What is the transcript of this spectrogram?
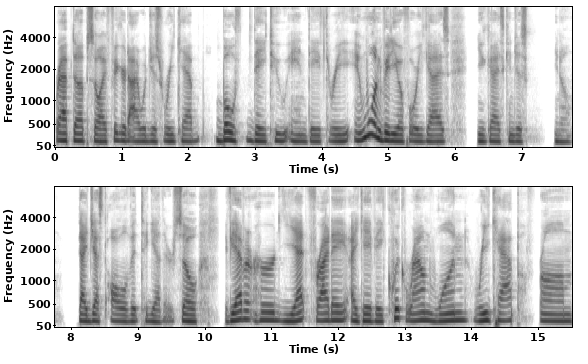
wrapped up. So I figured I would just recap both day two and day three in one video for you guys. You guys can just, you know, digest all of it together. So if you haven't heard yet, Friday, I gave a quick round one recap from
